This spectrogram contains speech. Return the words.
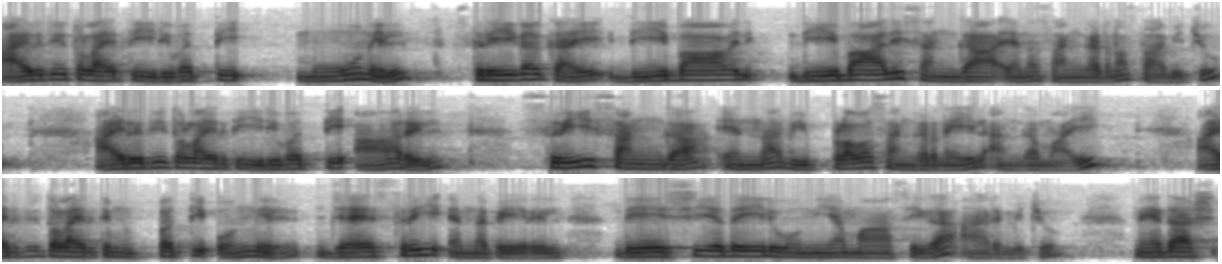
ആയിരത്തി തൊള്ളായിരത്തി ഇരുപത്തി മൂന്നിൽ സ്ത്രീകൾക്കായി ദീപാവലി ദീപാലി സംഘ എന്ന സംഘടന സ്ഥാപിച്ചു. ആയിരത്തി തൊള്ളായിരത്തി ഇരുപത്തി ആറിൽ ശ്രീ സംഘ എന്ന വിപ്ലവ സംഘടനയിൽ അംഗമായി. ആയിരത്തി തൊള്ളായിരത്തി മുപ്പത്തി ഒന്നിൽ ജയശ്രീ എന്ന പേരിൽ ദേശീയതയിലൂന്നിയ മാസിക ആരംഭിച്ചു. നേതാഷ്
